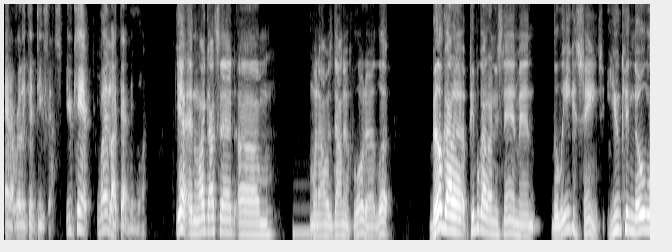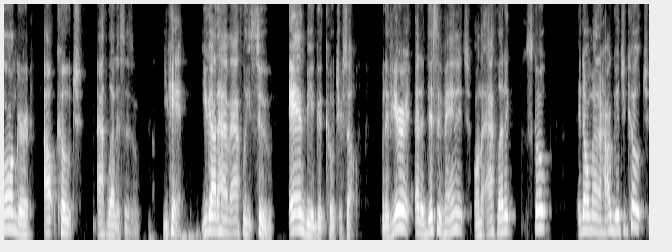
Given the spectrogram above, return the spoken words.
and a really good defense. You can't win like that anymore. Yeah, and like I said, um, when I was down in Florida, look, Bill gotta people gotta understand, man, the league has changed. You can no longer outcoach athleticism. You can't. You gotta have athletes too and be a good coach yourself. But if you're at a disadvantage on the athletic scope, it don't matter how good you coach,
